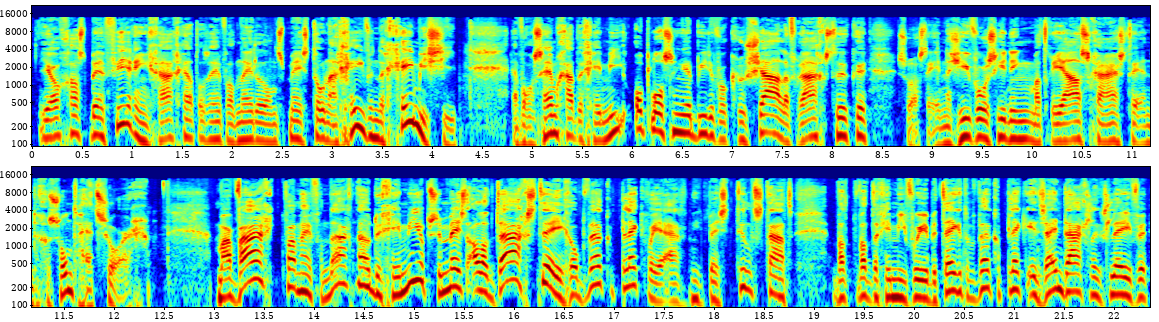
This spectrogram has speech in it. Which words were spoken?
Jouw gast Ben Veringa geldt als een van Nederlands meest toonaangevende chemici. En volgens hem gaat de chemie oplossingen bieden voor cruciale vraagstukken... zoals de energievoorziening, materiaalschaarste en de gezondheidszorg. Maar waar kwam hij vandaag nou de chemie op zijn meest alledaags tegen? Op welke plek, waar je eigenlijk niet bij stilstaat... wat, wat de chemie voor je betekent... op welke plek in zijn dagelijks leven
